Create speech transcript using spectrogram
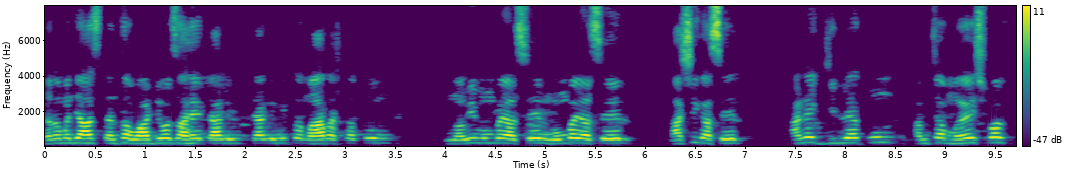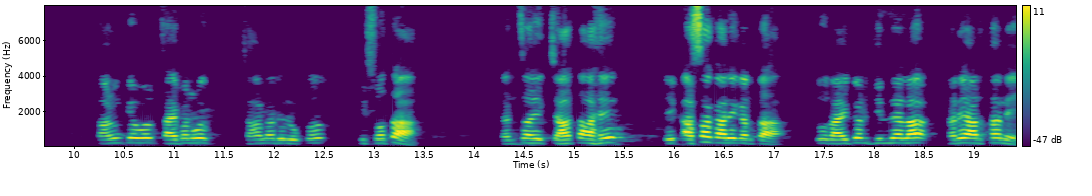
खरं म्हणजे आज त्यांचा वाढदिवस आहे. त्यानिमित्त त्यानिमित्त महाराष्ट्रातून नवी मुंबई असेल मुंबई असेल नाशिक असेल अनेक जिल्ह्यातून आमच्या महेश्वर साळुंकेवर साहेबांवर चाहणारे लोक मी स्वतः त्यांचा एक चाहता आहे. एक असा कार्यकर्ता जो रायगड जिल्ह्याला खऱ्या अर्थाने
